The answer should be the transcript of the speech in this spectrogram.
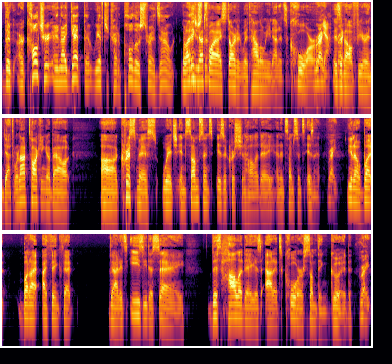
the our culture, and I get that we have to try to pull those threads out. But I think I that's why I started with Halloween at its core. Right, yeah. is right. about fear and death. We're not talking about uh, Christmas, which in some sense is a Christian holiday, and in some sense isn't. Right. You know, but but I, I think that that it's easy to say this holiday is at its core something good. Right.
